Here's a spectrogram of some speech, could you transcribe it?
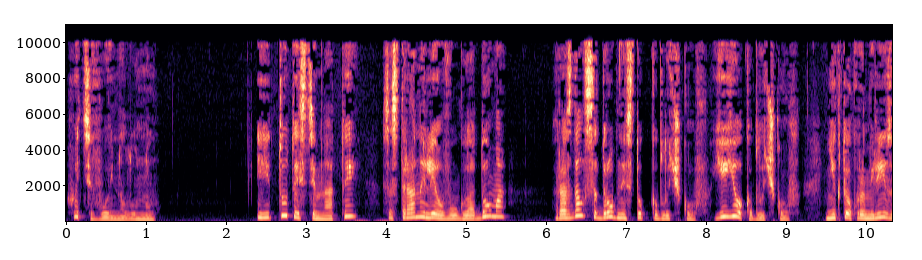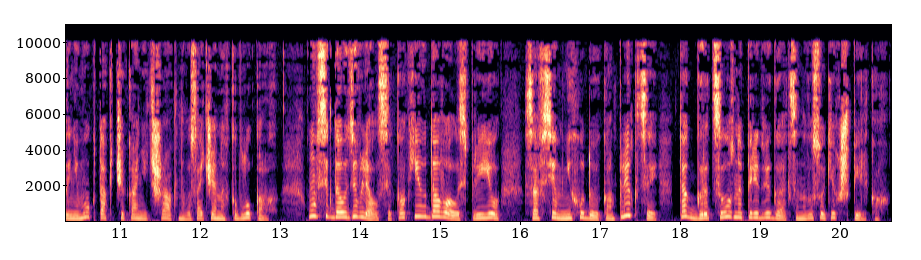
хоть вой на луну. И тут из темноты, со стороны левого угла дома, раздался дробный стук каблучков, ее каблучков, Никто, кроме Лизы, не мог так чеканить шаг на высоченных каблуках. Он всегда удивлялся, как ей удавалось при ее совсем не худой комплекции так грациозно передвигаться на высоких шпильках.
